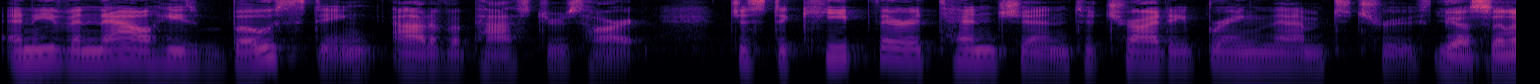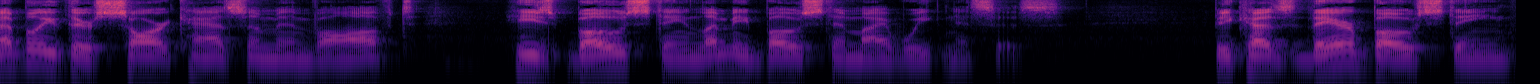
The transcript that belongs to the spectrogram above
and even now he's boasting out of a pastor's heart just to keep their attention to try to bring them to truth. Yes, and I believe there's sarcasm involved. He's boasting, let me boast in my weaknesses. Because they're boasting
